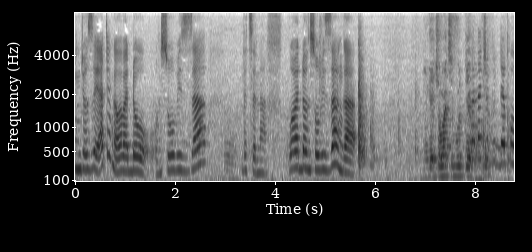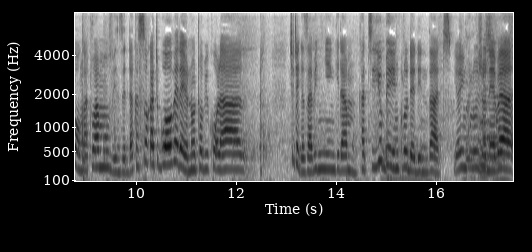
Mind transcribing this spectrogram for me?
Njoze ate nga wabadde onsuubiza thats enough. Wabadde onsuubiza nga ng'ekyo wakivuddeko nga nakivuddeko nga twamuvinze dda kasi so kati gwobeereyo n'otobikola kitegeeza binnyingiramu. Kati you be included in that. Your inclusion eba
